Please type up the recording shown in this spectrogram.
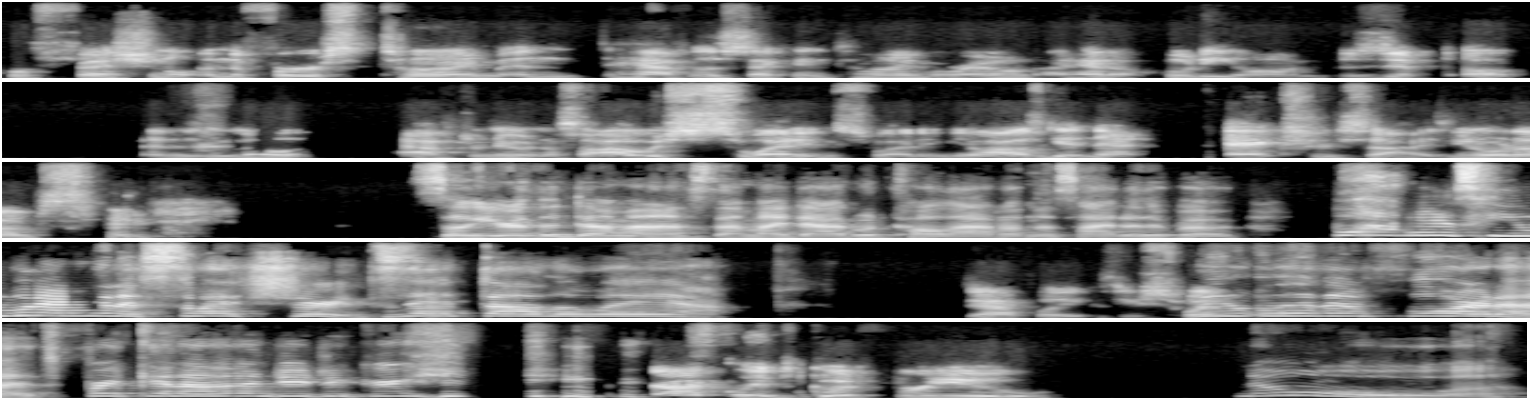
professional. And the first time and half of the second time around, I had a hoodie on, zipped up, and it was the middle of the afternoon. So I was sweating, sweating. You know, I was getting that exercise. You know what I'm saying? So you're the dumbass that my dad would call out on the side of the road. Why is he wearing a sweatshirt zipped all the way up? Exactly, because you We sweat. live in Florida. It's freaking 100 degrees. Exactly, it's good for you. No,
